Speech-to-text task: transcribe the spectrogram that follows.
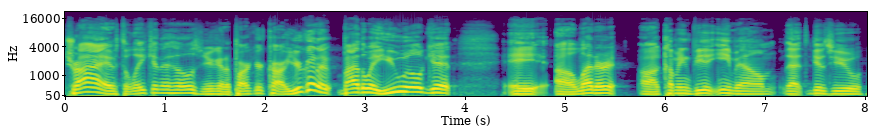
drive to Lake in the Hills, and you're gonna park your car. You're gonna, by the way, you will get a, a letter uh, coming via email that gives you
